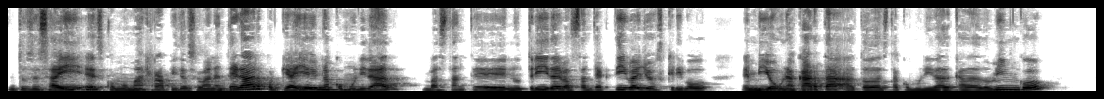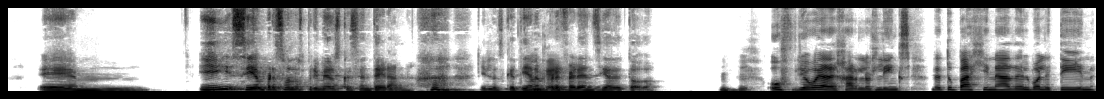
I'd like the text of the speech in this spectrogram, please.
entonces ahí es como más rápido se van a enterar, porque ahí hay una comunidad bastante nutrida y bastante activa. Yo escribo, envío una carta a toda esta comunidad cada domingo. Eh, y siempre son los primeros que se enteran y los que tienen okay. preferencia de todo. Uf, yo voy a dejar los links de tu página, del boletín,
